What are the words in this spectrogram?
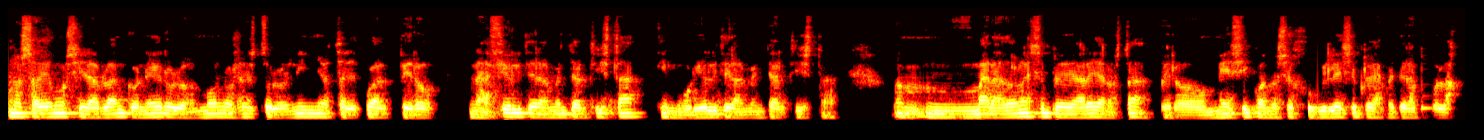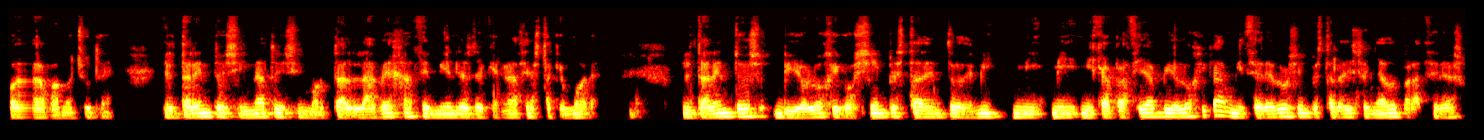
no sabemos si era blanco, negro, los monos, esto, los niños, tal y cual, pero nació literalmente artista y murió literalmente artista. Mm, Maradona siempre, ahora ya no está, pero Messi cuando se jubile siempre las meterá por las cuadras cuando chute. El talento es innato y es inmortal. La abeja hace miel desde que nace hasta que muere. El talento es biológico, siempre está dentro de mí. Mi, mi capacidad biológica, mi cerebro siempre estará diseñado para hacer eso.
